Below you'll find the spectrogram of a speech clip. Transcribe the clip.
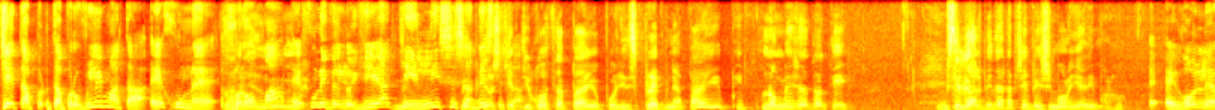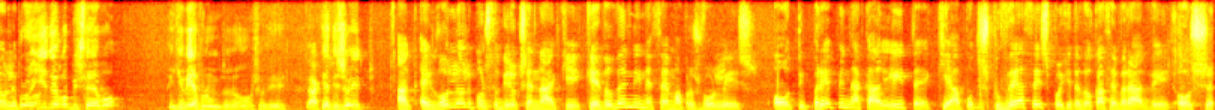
Και τα, τα προβλήματα έχουν χρώμα, έχουν ιδεολογία και οι λύσεις αντίστοιχα. Με ποιο σκεπτικό θα πάει ο πολίτης, πρέπει να πάει ή νομίζετε ότι στην Κάλπη δεν θα ψηφίσει μόνο για δήμαρχο. Ε, εγώ λέω λοιπόν. Προηγείται, εγώ πιστεύω. Εκεί διαφωνούμε το Σωτήρι. Για τη ζωή του. Εγώ λέω λοιπόν στον κύριο Ξενάκη, και εδώ δεν είναι θέμα προσβολής, ότι πρέπει να καλείτε και από τη σπουδαία θέση που έχετε εδώ κάθε βράδυ, ως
